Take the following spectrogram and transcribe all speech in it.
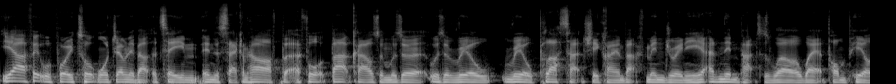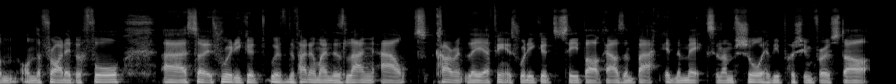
Yeah, I think we'll probably talk more generally about the team in the second half. But I thought Barkhuizen was a was a real real plus actually coming back from injury, and he had an impact as well away at Pompey on, on the Friday before. Uh, so it's really good with the Nathaniel Mendez-Laing out currently. I think it's really good to see Barkhuizen back in the mix, and I'm sure he'll be pushing for a start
